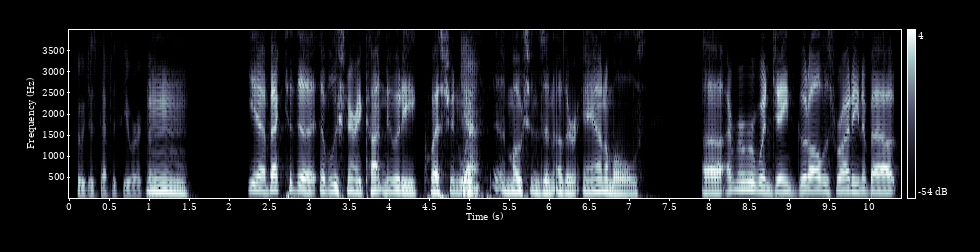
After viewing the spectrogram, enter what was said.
so we just have to see where it goes. Mm. Yeah, back to the evolutionary continuity question yeah. with emotions and other animals. Uh, I remember when Jane Goodall was writing about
